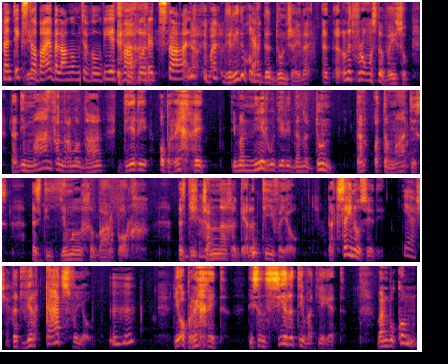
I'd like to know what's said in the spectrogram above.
Want ek stel baie belang om te wil weet waarvoor dit staan. Ja, maar die rede hoekom Ja. ja. ek dit doen, dat dit net vir ons te wys ook dat die maand van Ramadan deur die opregheid, die manier hoe jy die dinge doen, dan outomaties is die hemel gewaarborg. Is die Jannah gegarandeer vir jou. Dat sy nou sê die, Ja, sure. dit weerkaats vir jou. Mhm. Die opregheid, die sincerity wat jy het. Want hoekom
